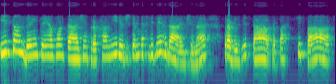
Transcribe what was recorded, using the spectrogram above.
E também tem a vantagem para a família de ter mais liberdade, né? Para visitar, para participar,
